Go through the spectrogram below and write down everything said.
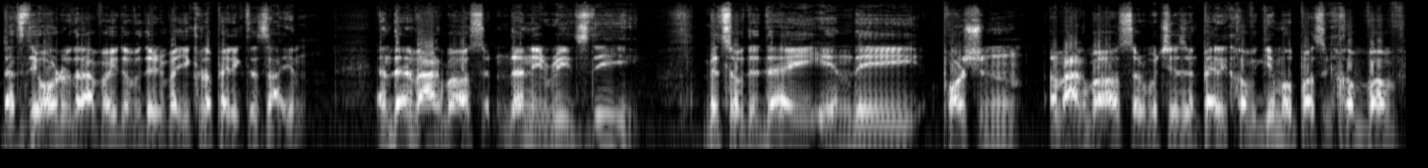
That's the order that Avoid over there in Vayikra Perik Zayin. And then V'achba Osir. Then he reads the mitzvah of the day in the portion of Achba Osir, which is in Perik Chav Gimel, Pasuk Chav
